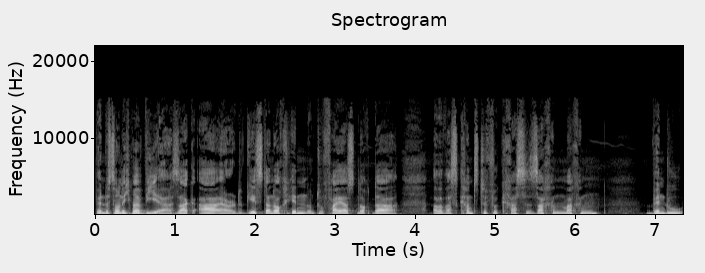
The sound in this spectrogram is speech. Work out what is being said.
Wenn du es noch nicht mal VR, sag AR, du gehst da noch hin und du feierst noch da, aber was kannst du für krasse Sachen machen, wenn du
